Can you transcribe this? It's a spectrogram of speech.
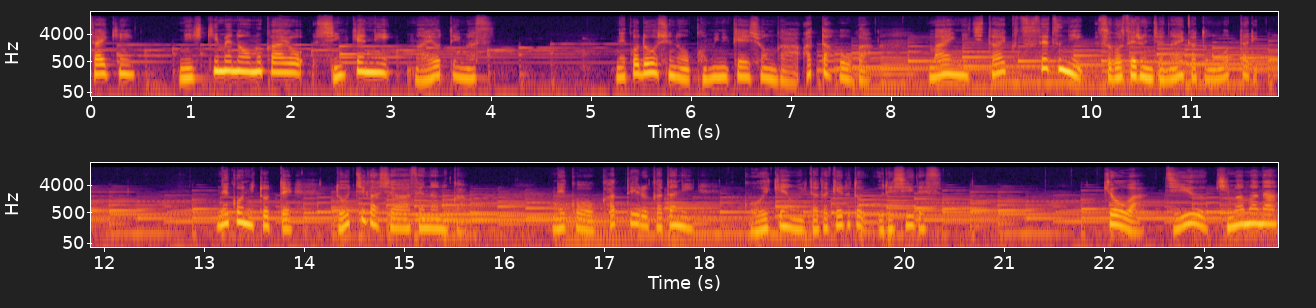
最近2匹目のお迎えを真剣に迷っています。猫同士のコミュニケーションがあった方が毎日退屈せずに過ごせるんじゃないかと思ったり。猫にとってどっちが幸せなのか。猫を飼っている方にご意見をいただけると嬉しいです。今日は自由気ままな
